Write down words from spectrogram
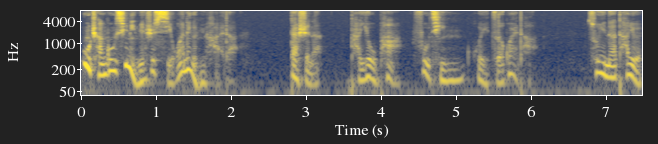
木禅公心里面是喜欢那个女孩的，但是呢，他又怕父亲会责怪他，所以呢，他又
